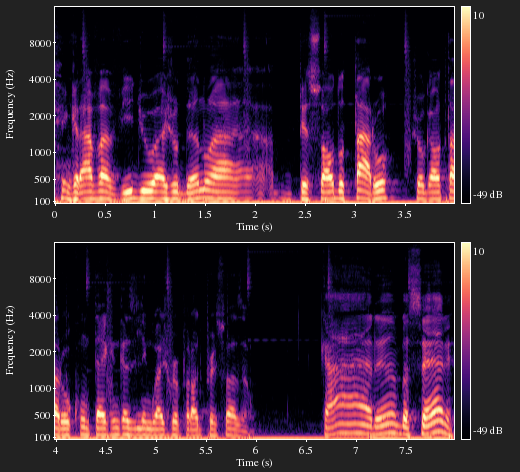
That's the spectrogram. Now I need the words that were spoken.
grava vídeo ajudando a, a pessoal do tarô jogar o tarô com técnicas de linguagem corporal de persuasão. Caramba, sério?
